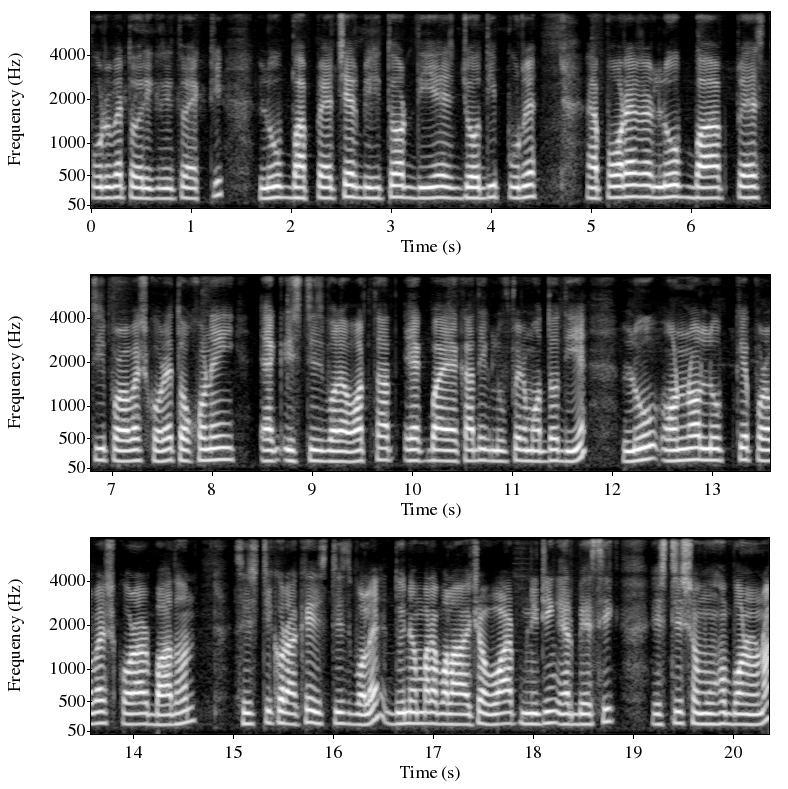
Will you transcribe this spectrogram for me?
পূর্বে তৈরিকৃত একটি লুপ বা প্যাচের ভিতর দিয়ে যদি পুরে পরের লুপ বা প্যাচটি প্রবেশ করে, তখনই এক স্টিচ বলে অর্থাৎ এক বা একাধিক লুপের মধ্য দিয়ে লুপ অন্য লুপকে প্রবেশ করার বাঁধন সৃষ্টি করাকে স্টিচ বলে। দুই নম্বরে বলা হয়েছে ওয়ার্প নিটিং এর বেসিক স্টিচ সমূহ বর্ণনা।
